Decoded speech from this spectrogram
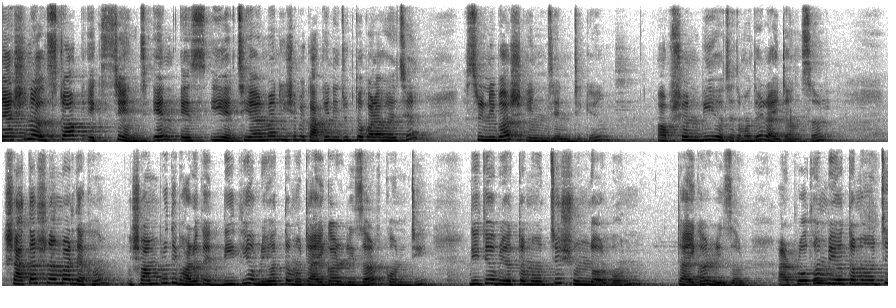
ন্যাশনাল স্টক এক্সচেঞ্জ এনএসই এর চেয়ারম্যান হিসেবে কাকে নিযুক্ত করা হয়েছে? শ্রীনিবাস ইঞ্জেনটিকে অপশন বি হচ্ছে তোমাদের রাইট আনসার সাতাশ নাম্বার দেখো। সম্প্রতি ভারতের দ্বিতীয় বৃহত্তম টাইগার রিজার্ভ কোনটি? দ্বিতীয় বৃহত্তম হচ্ছে সুন্দরবন টাইগার রিজার্ভ। আর প্রথম বৃহত্তম হচ্ছে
